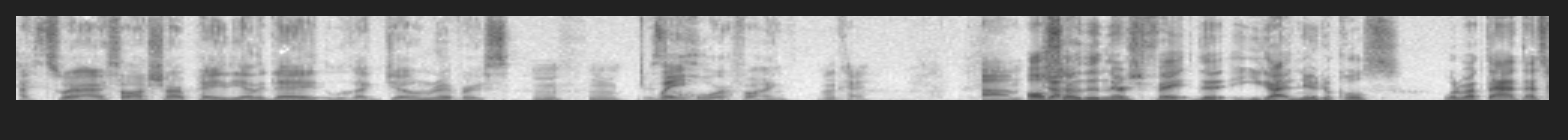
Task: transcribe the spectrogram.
I swear I saw a Sharpei the other day. It looked like Joan Rivers. Mm-hmm. It's Wait. horrifying. Okay. Um, Also, Jeff- then there's fa- the you got Neuticles. What about that? That's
